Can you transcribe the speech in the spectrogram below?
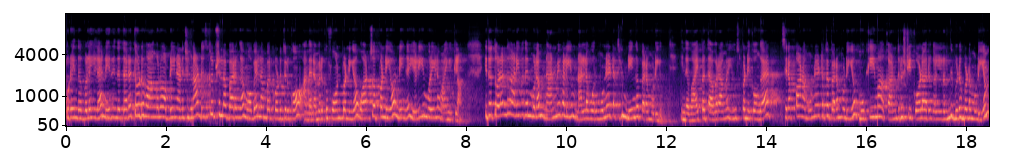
குறைந்த விலையில் நிறைந்த தரத்தோடு வாங்கணும் அப்படின்னு நினச்சிங்கன்னா டிஸ்கிரிப்ஷனில் பாருங்கள் மொபைல் நம்பர் கொடுத்துருக்கோம். அந்த நம்பருக்கு ஃபோன் பண்ணியோ வாட்ஸ்அப் பண்ணியோ நீங்கள் எளிய முறையில் வாங்கிக்கலாம். இதை தொடர்ந்து அணிவதன் மூலம் நன்மைகளையும் நல்ல ஒரு முன்னேற்றத்தையும் நீங்கள் பெற முடியும். இந்த வாய்ப்பை தவறாமல் யூஸ் பண்ணிக்கோங்க. சிறப்பான முன்னேற்றத்தை பெற முடியும். முக்கியமாக கண் திருஷ்டி கோளாறுகளிலிருந்து விடுபட முடியும்.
